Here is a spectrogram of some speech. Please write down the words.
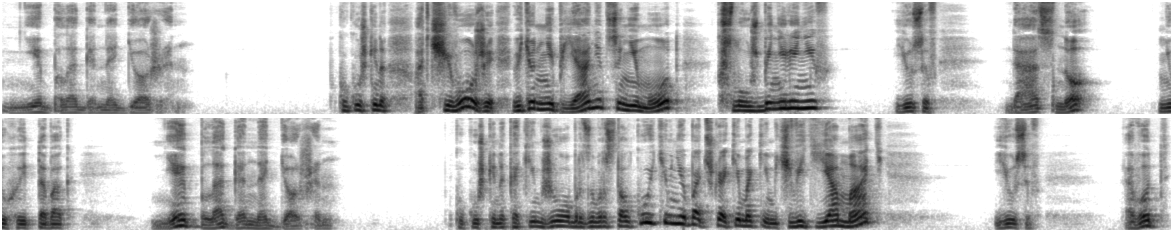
Неблагонадежен. Кукушкина. От чего же? Ведь он не пьяница, не мод, к службе не ленив. Юсов. Да, но, нюхает табак, неблагонадежен. Кукушкина, каким же образом? Растолкуйте мне, батюшка Аким Акимыч, ведь я мать. Юсов. А вот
